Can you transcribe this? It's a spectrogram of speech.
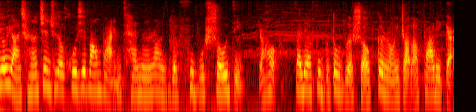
只有养成了正确的呼吸方法，你才能让你的腹部收紧，然后在练腹部动作的时候更容易找到发力感。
